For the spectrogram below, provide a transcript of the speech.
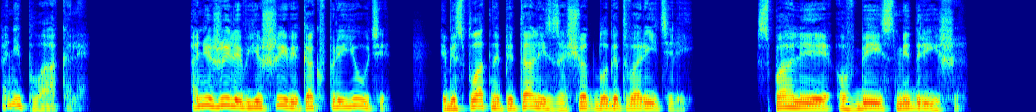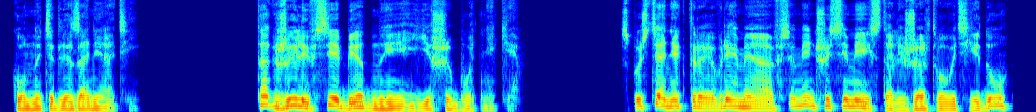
Они плакали. Они жили в Ешиве, как в приюте, и бесплатно питались за счет благотворителей. Спали в бейс-медрише, комнате для занятий. Так жили все бедные ешеботники. Спустя некоторое время все меньше семей стали жертвовать еду,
